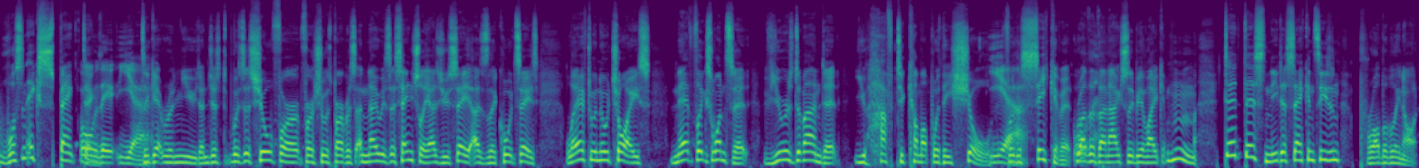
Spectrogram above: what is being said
wasn't expecting Oh, they- yeah. to get renewed and just was a show for for a show's purpose. And now is essentially as you say as the quote says left with no choice netflix wants it viewers demand it you have to come up with a show for the sake of it rather than actually being like hmm did this need a second season? Probably not.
